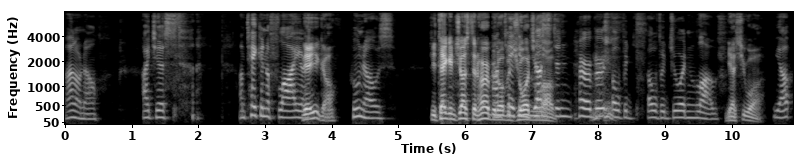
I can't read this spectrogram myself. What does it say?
I don't know. I just I'm taking a flyer. There you go. Who knows? You're taking Justin Herbert I'm over taking Jordan Love. Justin Herbert over over Jordan Love. Yes, you are. Yep.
